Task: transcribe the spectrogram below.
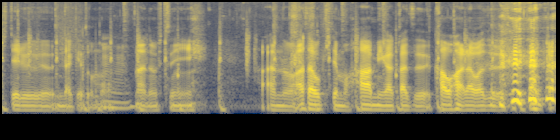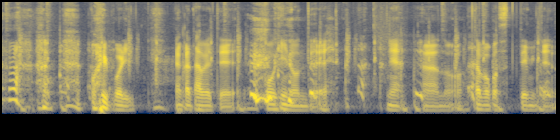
してるんだけども、うん。あの普通にあの朝起きても歯磨かず顔洗わずポリポリなんか食べてコーヒー飲んでねあのタバコ吸ってみたいな。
